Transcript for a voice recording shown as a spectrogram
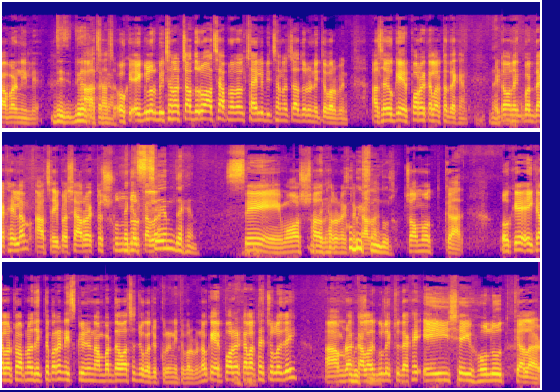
কাভার নিলে। আচ্ছা আচ্ছা। ওকে এগুলোর বিছানার চাদরও আছে আপনারা চাইলে বিছানার চাদরও নিতে পারবেন। আচ্ছা ওকে এর পরের কালারটা দেখেন। এটা অনেকবার দেখাইলাম। আচ্ছা এই পাশে আরও একটা সুন্দর কালার সেম দেখেন। সেম অসাধারণ একটা কালার সুন্দর। চমৎকার। ওকে এই কালারটা আপনারা দেখতে পারেন। স্ক্রিনে নাম্বার দেওয়া আছে যোগাযোগ করে নিতে পারবেন। ওকে এর পরের কালারটায় চলে যাই। আমরা কালারগুলো একটু দেখাই। এই সেই হলুদ কালার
